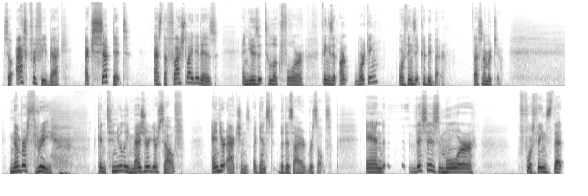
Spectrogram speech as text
So ask for feedback, accept it as the flashlight it is, and use it to look for things that aren't working or things that could be better. That's number two. Number three, continually measure yourself and your actions against the desired results. And this is more for things that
